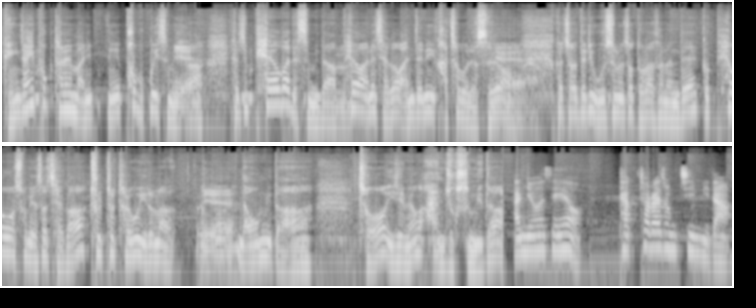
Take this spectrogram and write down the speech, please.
굉장히 폭탄을 많이 퍼붓고 있습니다. 예. 그래서 지금 폐허가 됐습니다. 폐허 안에 제가 완전히 갇혀버렸어요. 예. 그러니까 저들이 웃으면서 돌아서는데 그 폐허 속에서 제가 툴툴 털고 일어나 예. 나옵니다. 저 이재명 안 죽습니다. 안녕하세요. 닥쳐라 정치입니다.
